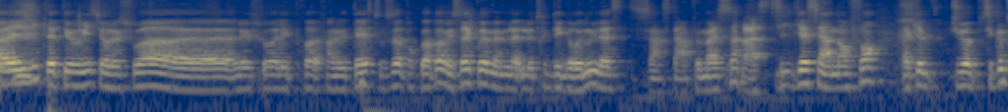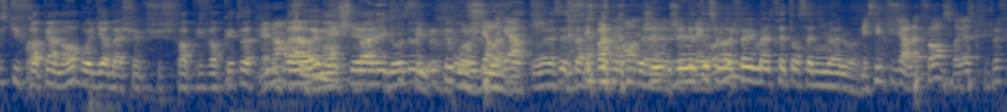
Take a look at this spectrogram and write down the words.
à la limite, la théorie sur le choix, euh, le choix, l'épreuve, enfin le test, tout ça, pourquoi pas, mais c'est vrai que ouais, même la- le truc des grenouilles, là, c'était un peu malsain. Bah, Si le gars c'est un enfant, tu vas- c'est comme si tu frappais un enfant pour lui dire bah je, je, je frappe plus fort que toi. Mais non, bah ouais, mec, mange pas euh, les grenouilles. c'est plutôt pour le dire, regarde. Ouais, c'est ça. C'est pas le moment de. J'ai noté sur ma feuille maltraitance animale. moi. Mais si tu gères la force, regarde ce qu'il peut faire.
